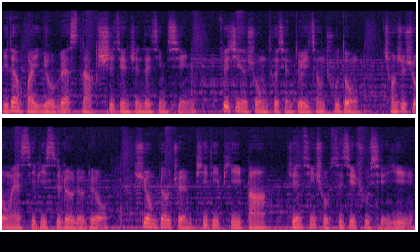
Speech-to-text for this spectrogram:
一旦怀疑有 Vesnak 事件正在进行，最近的收容特遣队将出动，尝试收容 SCP-4666，使用标准 PDP-8 原型首次接触协议。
